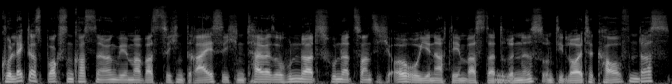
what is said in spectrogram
Collectors Boxen kosten irgendwie immer was zwischen 30 und teilweise 100, 120 Euro, je nachdem, was da mhm. drin ist. Und die Leute kaufen das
